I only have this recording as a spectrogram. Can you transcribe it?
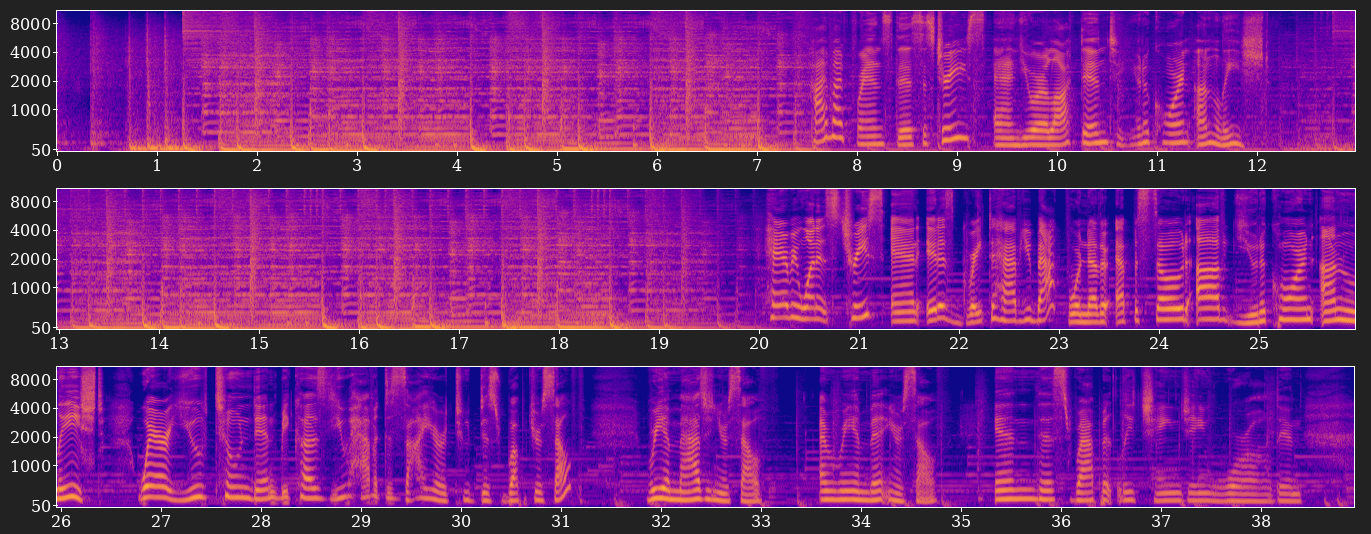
Hi, my friends. This is Treese, and you are locked in to Unicorn Unleashed. Hey everyone, it's Treese, and it is great to have you back for another episode of Unicorn Unleashed, where you've tuned in because you have a desire to disrupt yourself, reimagine yourself, and reinvent yourself in this rapidly changing world. And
